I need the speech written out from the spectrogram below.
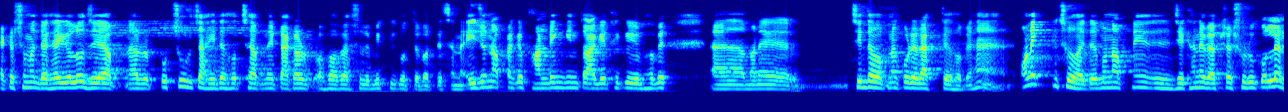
একটা সময় দেখা গেল যে, আপনার প্রচুর চাহিদা হচ্ছে, আপনি টাকার অভাবে আসলে বিক্রি করতে পারতেছেন না। এই জন্য আপনাকে ফান্ডিং কিন্তু আগে থেকে এভাবে মানে চিন্তা ভাবনা করে রাখতে হবে। হ্যাঁ অনেক কিছু হয়। যেমন আপনি যেখানে ব্যবসা শুরু করলেন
